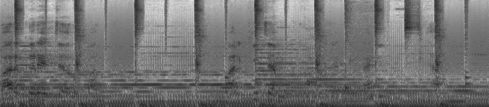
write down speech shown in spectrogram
वारकऱ्याच्या रूपात पालखीच्या मुखात Thank you.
